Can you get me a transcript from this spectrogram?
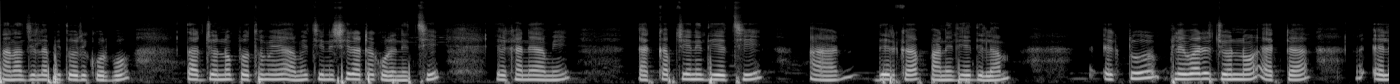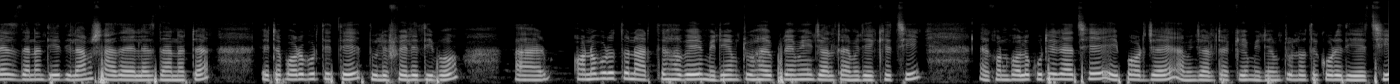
সানা জিলাপি তৈরি করব। তার জন্য প্রথমে আমি চিনি শিরাটা করে নিচ্ছি। এখানে আমি এক কাপ চিনি দিয়েছি আর দেড় কাপ পানি দিয়ে দিলাম। একটু ফ্লেভারের জন্য একটা এলাচ দানা দিয়ে দিলাম, সাদা এলাচ দানাটা। এটা পরবর্তীতে তুলে ফেলে দিব। আর অনবরত নাড়তে হবে। মিডিয়াম টু হাই ফ্লেমে জালটা আমি রেখেছি। এখন বলক উঠে গেছে। এই পর্যায়ে আমি জালটাকে মিডিয়াম টু লোতে করে দিয়েছি।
